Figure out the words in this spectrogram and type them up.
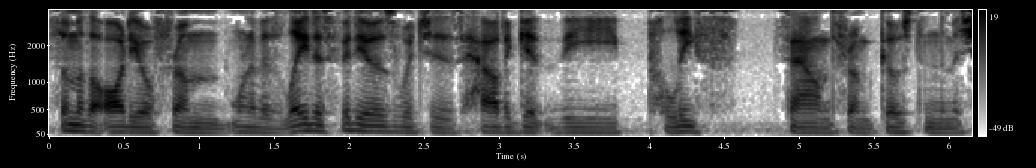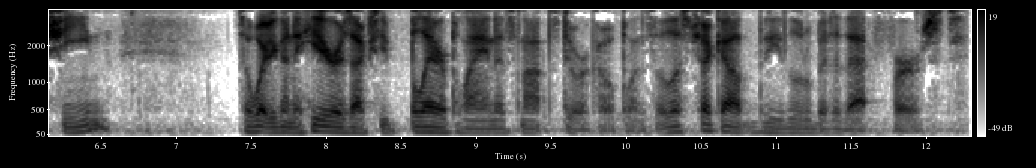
some of the audio from one of his latest videos, which is how to get the police sound from Ghost in the Machine. So what you're going to hear is actually Blair playing. It's not Stewart Copeland. So let's check out the little bit of that first.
